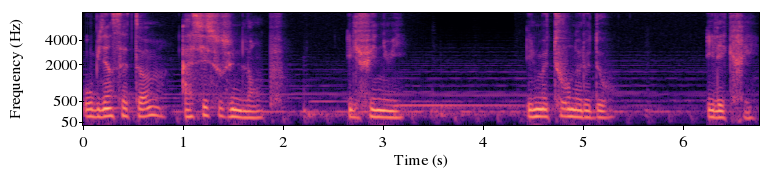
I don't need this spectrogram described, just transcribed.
ou bien cet homme assis sous une lampe. Il fait nuit. Il me tourne le dos. Il écrit.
